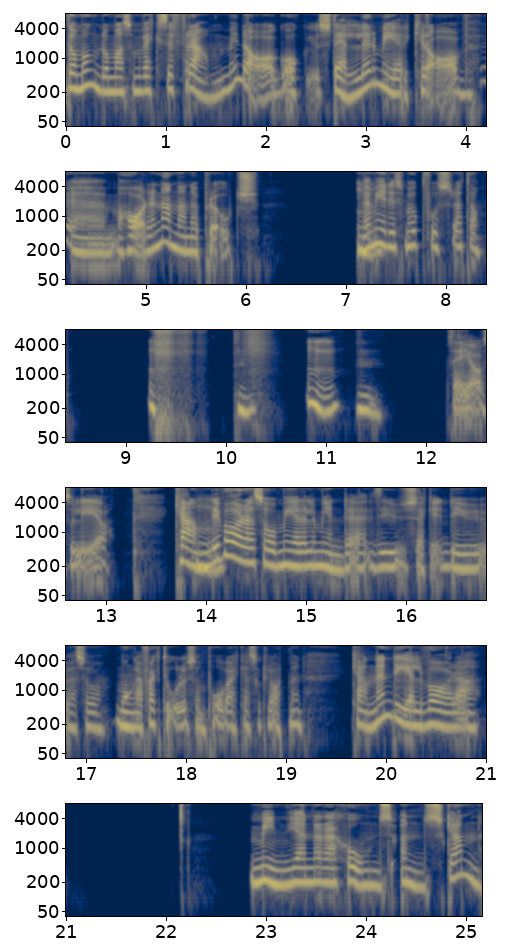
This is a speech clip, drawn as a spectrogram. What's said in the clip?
de ungdomar som växer fram idag och ställer mer krav, eh, har en annan approach. Mm. Vem är det som har uppfostrat dem? Mm. Mm. Säger jag och så ler jag. Kan Mm. det vara så mer eller mindre, det är ju, säkert, det är ju alltså många faktorer som påverkar såklart, men kan en del vara min generations önskan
